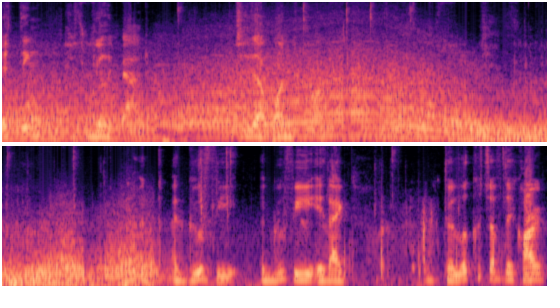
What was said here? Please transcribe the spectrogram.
drifting is really bad. Which is that one car. A, a goofy, a goofy is like the looks of the car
